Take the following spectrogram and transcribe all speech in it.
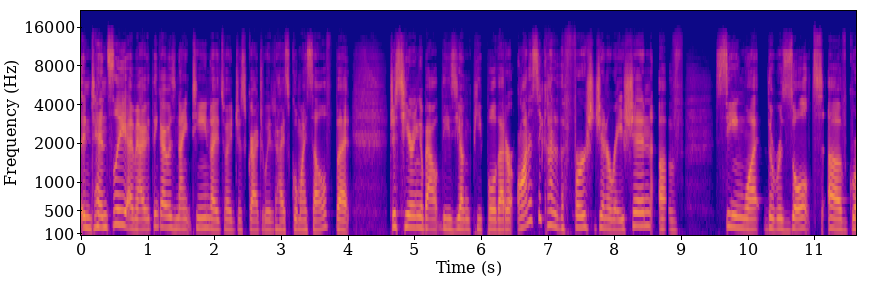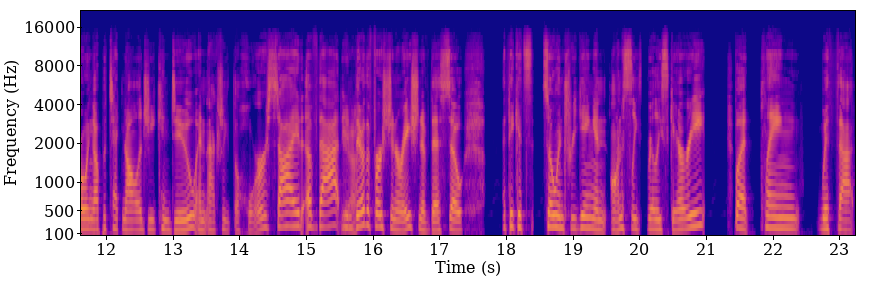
intensely. I mean, I think I was 19, I, so I just graduated high school myself. But just hearing about these young people that are honestly kind of the first generation of seeing what the results of growing up with technology can do and actually the horror side of that. Yeah. They're the first generation of this. So I think it's so intriguing and honestly really scary. But playing with that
